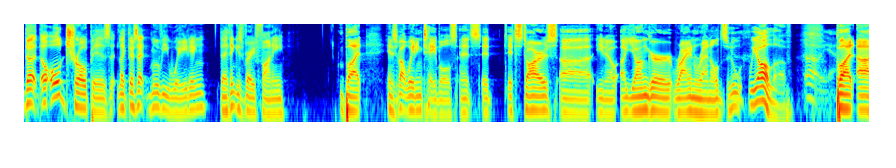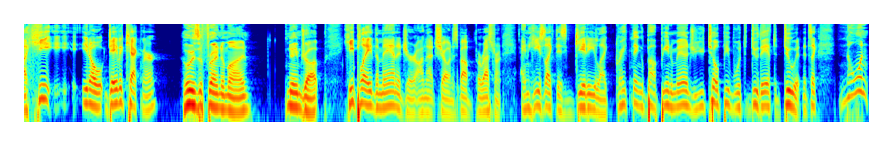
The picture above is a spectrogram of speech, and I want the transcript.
The the old trope is like there's that movie Waiting that I think is very funny, but and it's about waiting tables and it's it it stars uh you know a younger Ryan Reynolds who we all love, Oh yeah. but uh he you know David Koechner who is a friend of mine name drop. He played the manager on that show, and it's about a restaurant. And he's like this giddy, like, great thing about being a manager, you tell people what to do, they have to do it. And it's like, no one,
